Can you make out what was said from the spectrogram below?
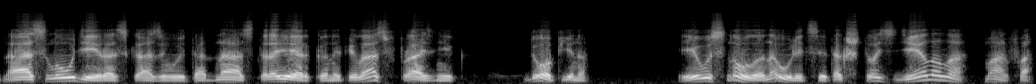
На слуди, рассказывают, одна староверка напилась в праздник до пьяна и уснула на улице. Так что сделала Марфа?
